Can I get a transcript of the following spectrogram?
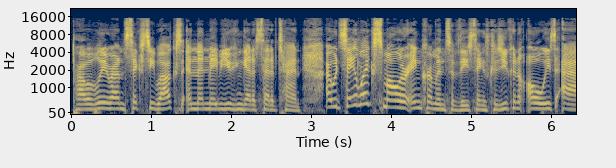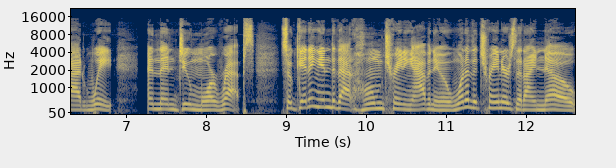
probably around 60 bucks. And then maybe you can get a set of 10. I would say like smaller increments of these things because you can always add weight and then do more reps. So getting into that home training avenue, one of the trainers that I know,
